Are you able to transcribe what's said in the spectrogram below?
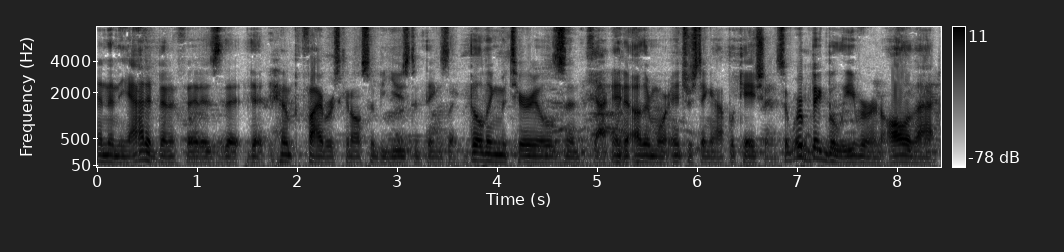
And then the added benefit is that, that hemp fibers can also be used in things like building materials and, Exactly. and other more interesting applications. So we're a big believer in all of that.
